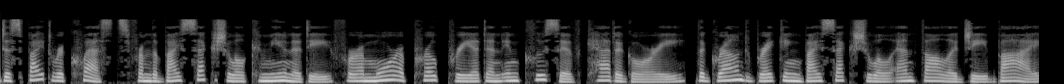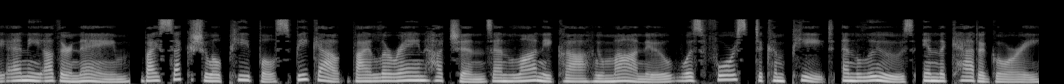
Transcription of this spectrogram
despite requests from the bisexual community for a more appropriate and inclusive category, the groundbreaking bisexual anthology By Any Other Name, Bisexual People Speak Out by Lorraine Hutchins and Lani Ka'ahumanu was forced to compete and lose in the category,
